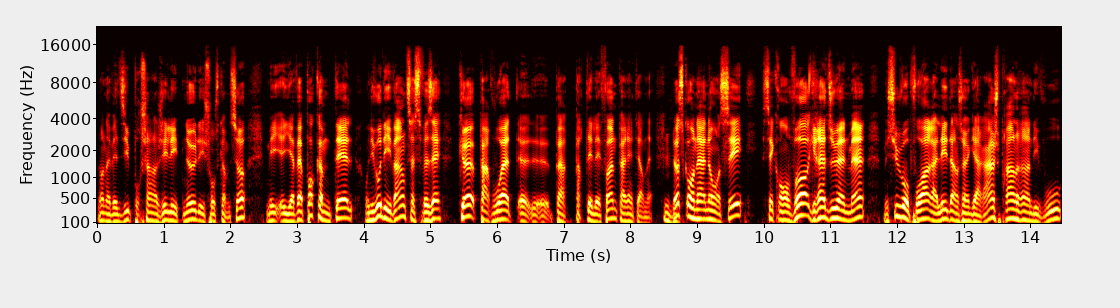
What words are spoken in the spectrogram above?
Là, on avait dit pour changer les pneus, des choses comme ça, mais il n'y avait pas comme tel. Au niveau des ventes, ça se faisait que par voie, euh, par, par téléphone, par Internet. Là, ce qu'on a annoncé, c'est qu'on va graduellement, monsieur va pouvoir aller dans un garage, prendre rendez-vous,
